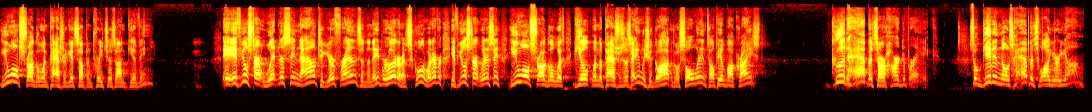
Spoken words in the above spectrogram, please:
you won't struggle when pastor gets up and preaches on giving. If you'll start witnessing now to your friends in the neighborhood or at school or whatever, if you'll start witnessing, you won't struggle with guilt when the pastor says, hey, we should go out and go soul winning and tell people about Christ. Good habits are hard to break. So get in those habits while you're young.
